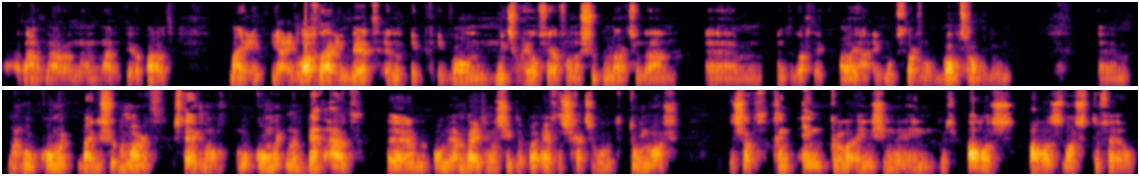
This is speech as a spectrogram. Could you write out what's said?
uiteindelijk naar een, naar een therapeut. Maar ik, ja, ik lag daar in bed en ik, ik woon niet zo heel ver van een supermarkt vandaan. Um, en toen dacht ik, oh ja, ik moet straks nog boodschappen doen. maar hoe kom ik bij die supermarkt? Steek nog, hoe kom ik mijn bed uit? om een beetje een, even te schetsen hoe het toen was. Er zat geen enkele energie meer in. Dus alles, alles was te veel.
